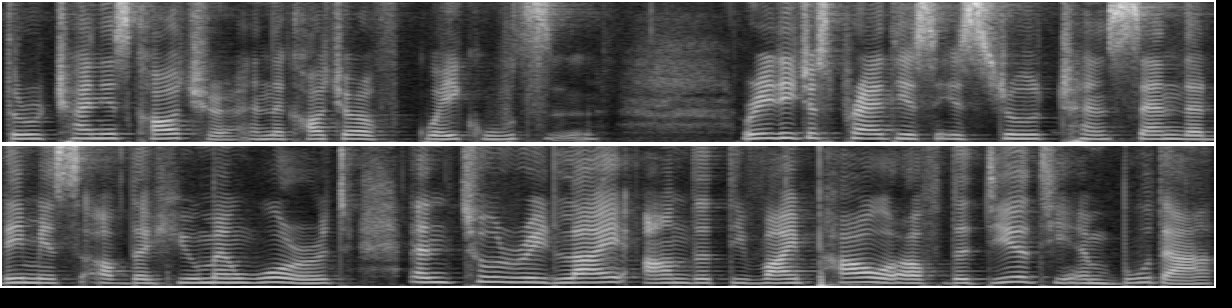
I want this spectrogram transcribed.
through Chinese culture and the culture of Gui Guzi. Religious practice is to transcend the limits of the human world and to rely on the divine power of the deity and Buddha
